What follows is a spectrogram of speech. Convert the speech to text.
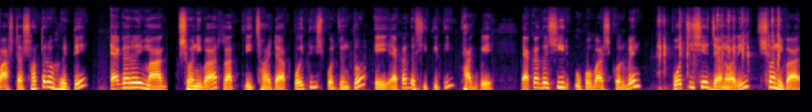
পাঁচটা সতেরো হইতে এগারোই মাঘ শনিবার রাত্রি ছয়টা পঁয়ত্রিশ পর্যন্ত এই একাদশী তিথি থাকবে। একাদশীর উপবাস করবেন পঁচিশে জানুয়ারি শনিবার।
